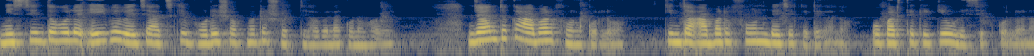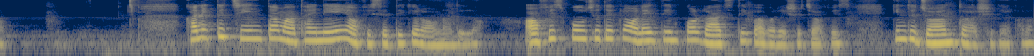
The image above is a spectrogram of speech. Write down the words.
নিশ্চিন্ত হলো এই ভেবে যে আজকে ভোরের স্বপ্নটা সত্যি হবে না কোনোভাবে। জয়ন্তকে আবার ফোন করল। কিন্তু আবারও ফোন বেজে কেটে গেল। ওপার থেকে কেউ রিসিভ করল না। খানিকটা চিন্তা মাথায় নিয়েই অফিসের দিকে রওনা দিল। অফিস পৌঁছে দেখল অনেক দিন পর রাজদীপ আবার এসেছে অফিস, কিন্তু জয়ন্ত আসেনি এখনও।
